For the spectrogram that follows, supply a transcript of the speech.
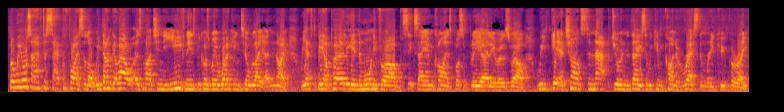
But we also have to sacrifice a lot. We don't go out as much in the evenings because we're working till late at night. We have to be up early in the morning for our 6 a.m. clients, possibly earlier as well. We get a chance to nap during the day so we can kind of rest and recuperate.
